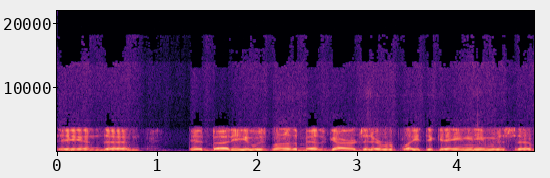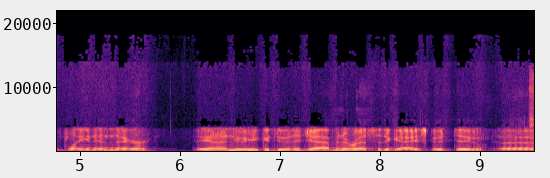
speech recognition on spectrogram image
And uh, Ed Budde, who was one of the best guards that ever played the game, he was uh, playing in there, and I knew he could do the job, and the rest of the guys could too. Uh,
